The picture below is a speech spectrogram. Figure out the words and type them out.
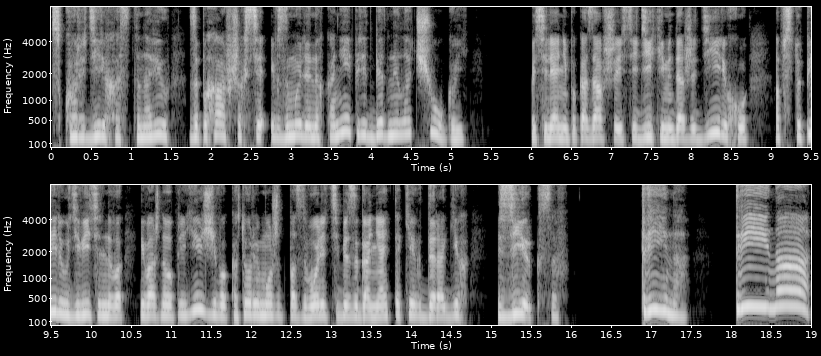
Скоро Дирих остановил запыхавшихся и взмыленных коней перед бедной лачугой — Поселяне, показавшиеся дикими даже Дириху, обступили удивительного и важного приезжего, который может позволить себе загонять таких дорогих зирксов. «Трина! Трина!»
